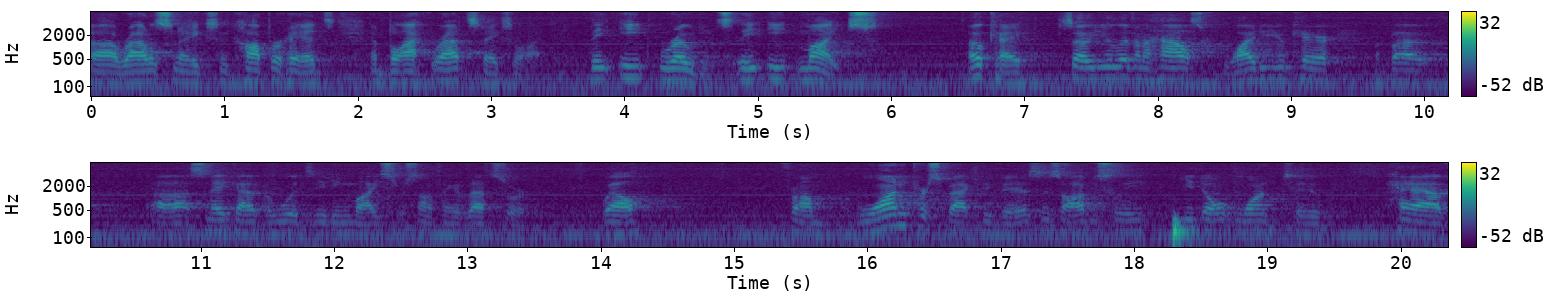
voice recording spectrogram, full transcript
uh, rattlesnakes and copperheads and black rat snakes alive. They eat rodents, they eat mice. Okay, so you live in a house, why do you care about uh, a snake out in the woods eating mice or something of that sort? Well, from one perspective is, is obviously you don't want to have,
